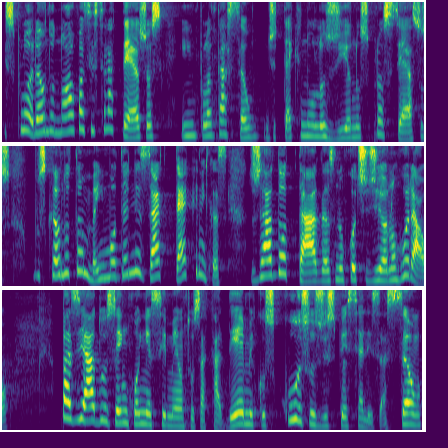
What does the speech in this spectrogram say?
explorando novas estratégias e implantação de tecnologia nos processos, buscando também modernizar técnicas já adotadas no cotidiano rural. Baseados em conhecimentos acadêmicos, cursos de especialização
